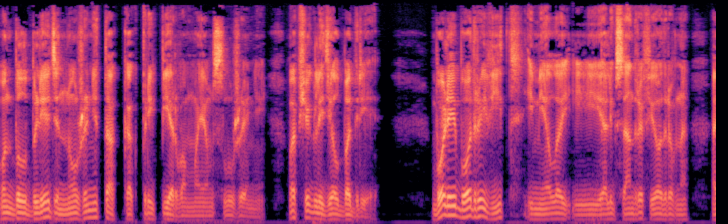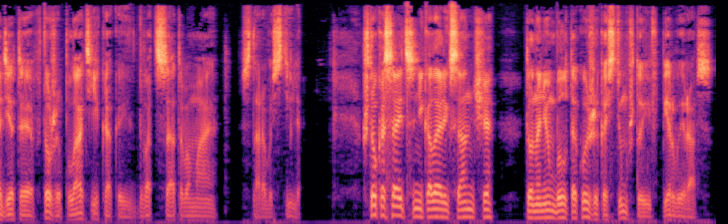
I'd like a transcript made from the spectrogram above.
Он был бледен, но уже не так, как при первом моем служении. Вообще глядел бодрее. Более бодрый вид имела и Александра Федоровна, одетая в то же платье, как и 20 мая старого стиля. Что касается Николая Александровича, то на нем был такой же костюм, что и в первый раз.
